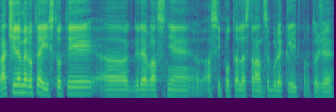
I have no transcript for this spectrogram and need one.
Radši jdeme do té jistoty, eh, kde vlastně asi po téhle stránce bude klid, protože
